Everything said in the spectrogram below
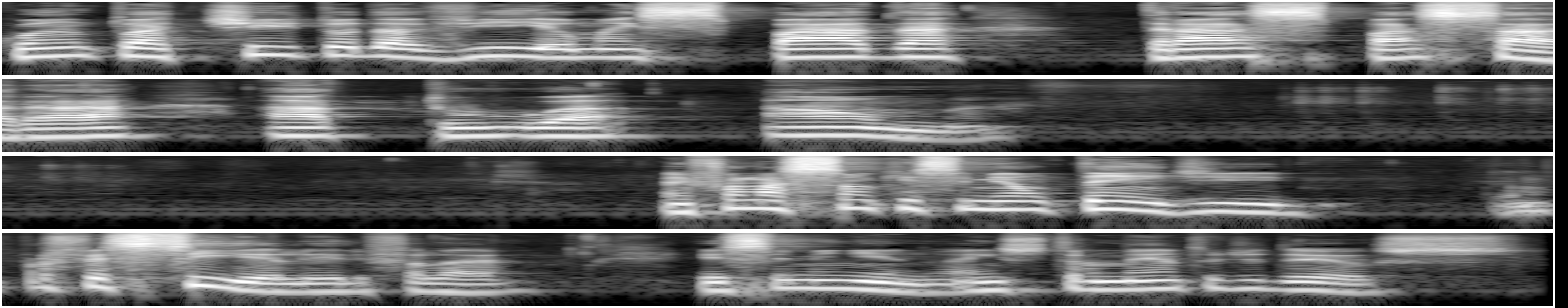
Quanto a ti, todavia, uma espada traspassará a tua alma. A informação que Simeão tem de é uma profecia ele fala: esse menino é instrumento de Deus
